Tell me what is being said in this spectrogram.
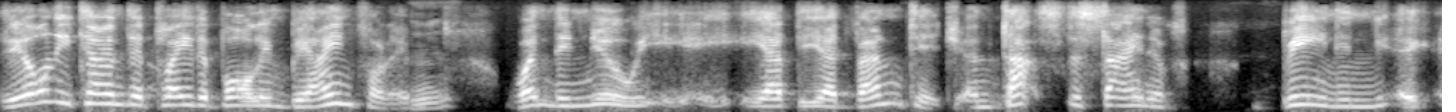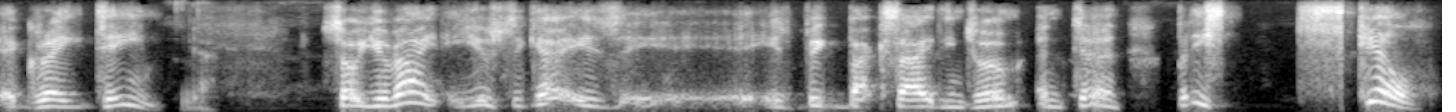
the only time they played the ball in behind for him Mm. when they knew he, he- he had the advantage, and that's the sign of being in a, a great team. Yeah. So you're right. He used to get his his big backside into him and turn, but his skill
